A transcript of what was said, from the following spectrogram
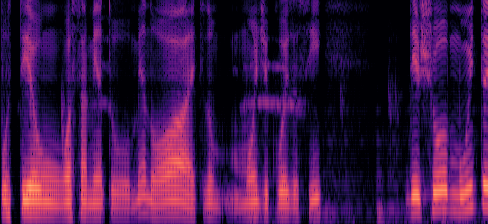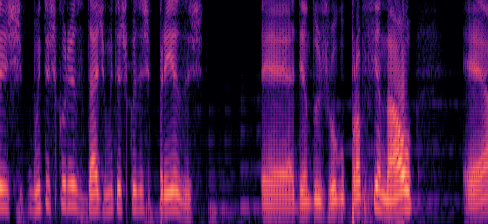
por ter um orçamento menor e tudo, um monte de coisa assim, deixou muitas, muitas curiosidades, muitas coisas presas é, dentro do jogo. O próprio final é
